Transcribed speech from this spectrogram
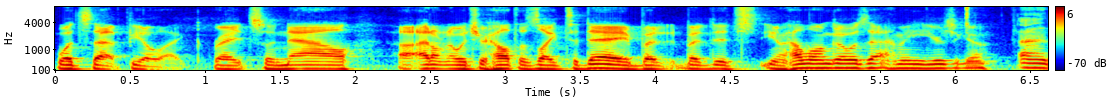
what's that feel like, right? So now uh, I don't know what your health is like today, but but it's you know how long ago was that? How many years ago? Uh,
